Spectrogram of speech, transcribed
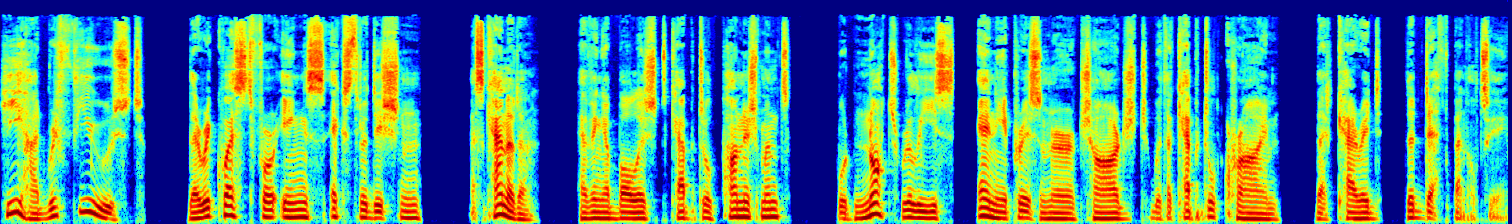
he had refused the request for Ng's extradition as Canada, having abolished capital punishment, would not release any prisoner charged with a capital crime that carried the death penalty.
